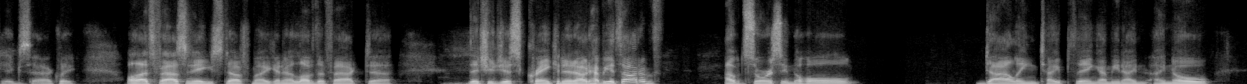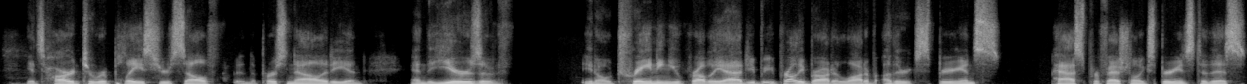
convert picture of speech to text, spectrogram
exactly. Well, that's fascinating stuff, Mike, and I love the fact uh, that you're just cranking it out. Have you thought of outsourcing the whole dialing type thing? I mean, I I know it's hard to replace yourself and the personality and and the years of you know training you've probably had. You, you probably brought a lot of other experience, past professional experience to this.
